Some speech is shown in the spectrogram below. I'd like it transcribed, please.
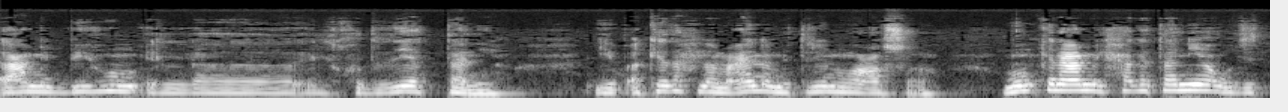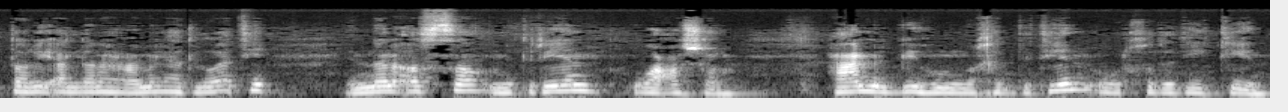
أعمل بيهم ال- الخددية التانية. يبقى كده إحنا معانا مترين وعشرة. ممكن أعمل حاجة تانية ودي الطريقة اللي أنا هعملها دلوقتي. إن أنا قصة مترين وعشرة. هعمل بيهم المخدتين والخدديتين.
